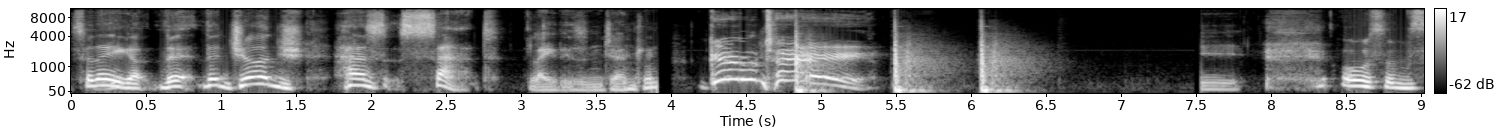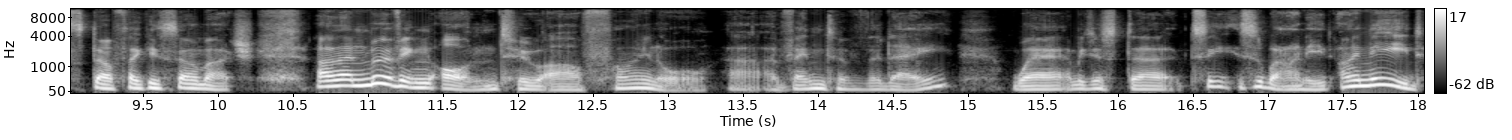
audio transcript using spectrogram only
So there you go. The, the judge has sat, ladies and gentlemen. Guilty! Awesome stuff. Thank you so much. And then moving on to our final uh, event of the day, where let me just uh, see. This is where I need. I need.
